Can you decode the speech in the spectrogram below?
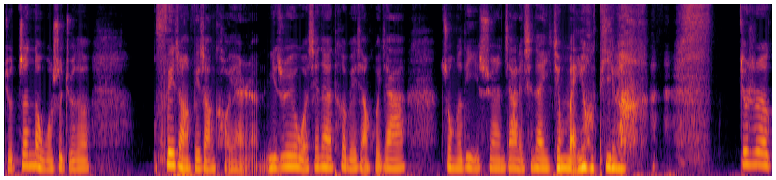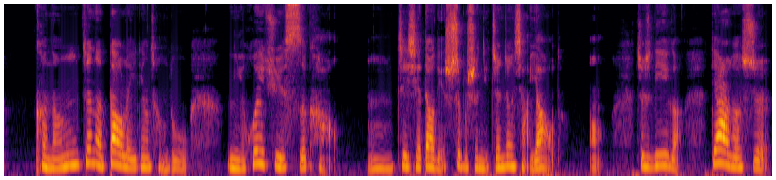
就真的我是觉得非常非常考验人，以至于我现在特别想回家种个地，虽然家里现在已经没有地了，就是可能真的到了一定程度，你会去思考，嗯，这些到底是不是你真正想要的？这是第一个，第二个是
